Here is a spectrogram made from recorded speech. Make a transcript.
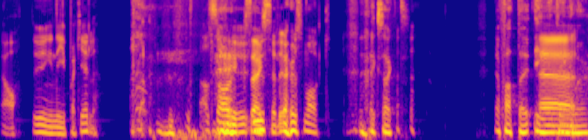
ja, du är ju ingen IPA-kille. Alltså har du usel ölsmak. exakt. Jag fattar ju ingenting Eh, om öl.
